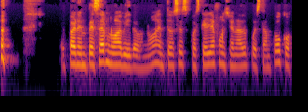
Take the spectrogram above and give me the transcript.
Para empezar, no ha habido, ¿no? Entonces, pues que haya funcionado, pues tampoco.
